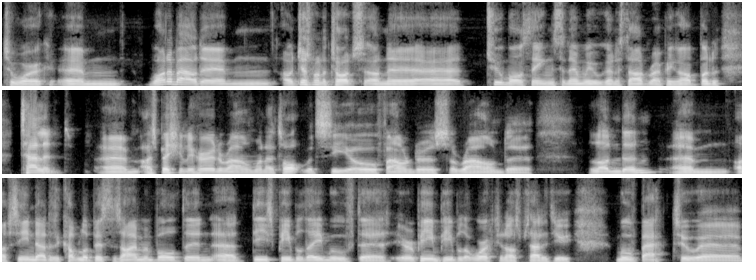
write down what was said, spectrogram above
to work. Um, what about um? I just want to touch on uh, uh, two more things, and then we were going to start wrapping up. But talent, um, I especially heard around when I talked with CEO founders around uh, London. Um, I've seen that as a couple of business I'm involved in. Uh, these people they moved, uh, European people that worked in hospitality, moved back to uh,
